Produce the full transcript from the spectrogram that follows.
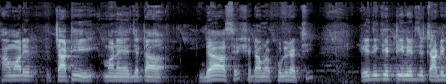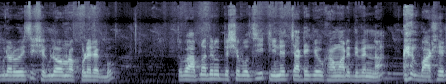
খামারের চাটি মানে যেটা দেওয়া আছে, সেটা আমরা খুলে রাখছি। এদিকে টিনের যে চাটিগুলো রয়েছে সেগুলো আমরা খুলে রাখব। তবে আপনাদের উদ্দেশ্যে বলছি, টিনের চাটি কেউ খামারে দেবেন না। বাঁশের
